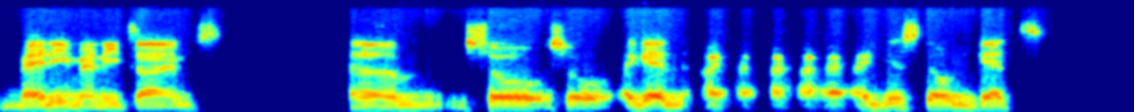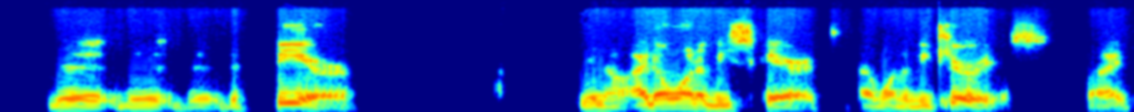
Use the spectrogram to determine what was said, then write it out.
many many times. Um, so so again, I, I I just don't get the the the, the fear. You know, I don't want to be scared. I want to be curious, right?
